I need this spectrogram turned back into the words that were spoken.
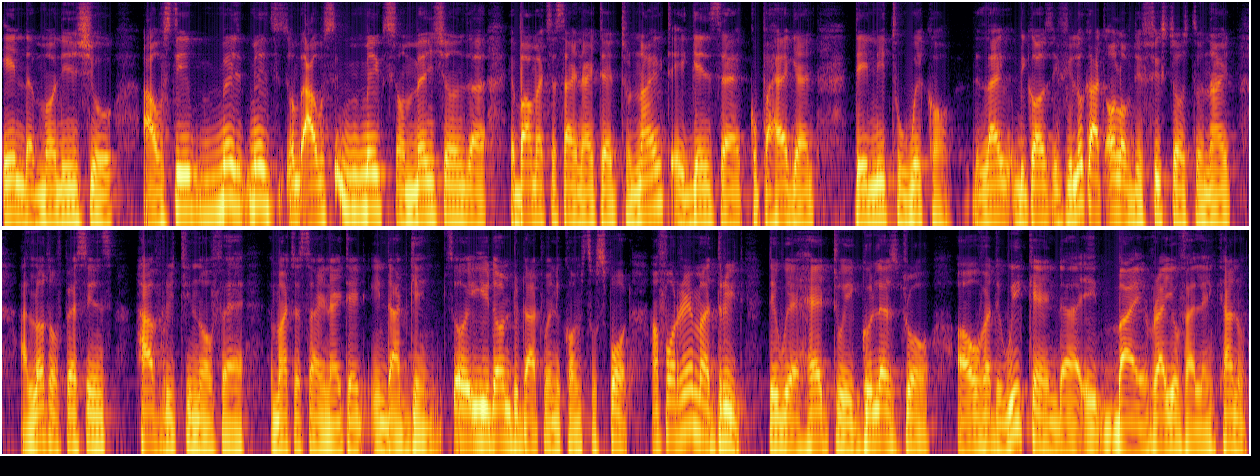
in the morning show. I will still make, make some, I will still make some mentions uh, about Manchester United tonight against uh, Copenhagen. They need to wake up. Like because if you look at all of the fixtures tonight, a lot of persons have written off uh, Manchester United in that game. So you don't do that when it comes to sport. And for Real Madrid, they were head to a goalless draw uh, over the weekend uh, by Rayo Vallecano.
